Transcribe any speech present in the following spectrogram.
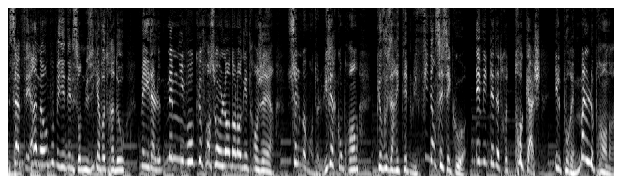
Ça fait un an que vous payez des leçons de musique à votre ado, mais il a le même niveau que François Hollande en langue étrangère. C'est le moment de lui faire comprendre que vous arrêtez de lui financer ses cours. Évitez d'être trop cash, il pourrait mal le prendre.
